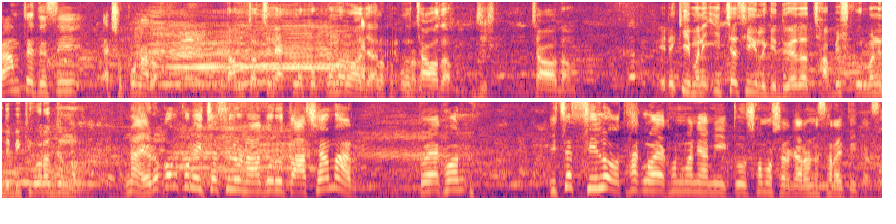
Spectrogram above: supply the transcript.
দাম চাইতেছি একশো পনেরো। দাম চাচ্ছেন এক লক্ষ পনেরো হাজার। চাওয়া দাম? জি। চাওয়া দাম। এটা কি মানে ইচ্ছা ছিল কি দুই হাজার ছাব্বিশ কোরবানিতে বিক্রি করার জন্য? না এরকম কোনো ইচ্ছা ছিল না গরু তো আছে আমার। তো এখন ইচ্ছা ছিল থাকল এখন মানে আমি একটু সমস্যার কারণে ছাড়াইতে আছে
